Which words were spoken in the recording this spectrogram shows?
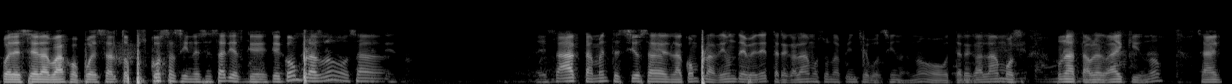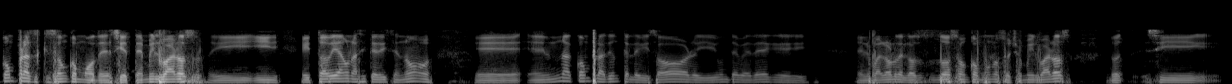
puede ser abajo puede ser alto pues cosas innecesarias que, que compras no o sea exactamente sí o sea en la compra de un DVD te regalamos una pinche bocina no o te regalamos una tableta X no o sea en compras que son como de siete mil varos y, y, y todavía aún así te dicen no eh, en una compra de un televisor y un DVD que el valor de los dos son como unos ocho mil varos. Si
